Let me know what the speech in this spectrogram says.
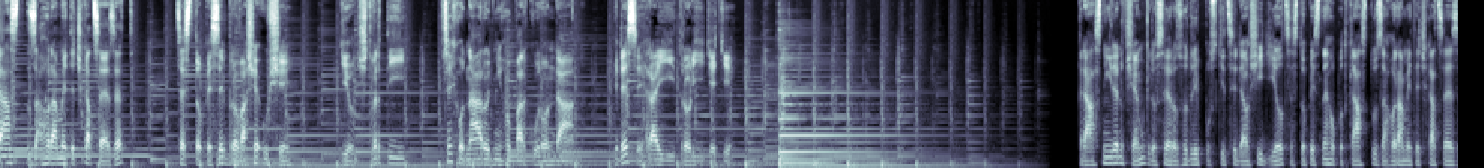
Podcast zahorami.cz Cestopisy pro vaše uši. Díl čtvrtý. Přechod Národního parku Rondán. Kde si hrají trolí děti. Krásný den všem, kdo se rozhodli pustit si další díl cestopisného podcastu zahorami.cz,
